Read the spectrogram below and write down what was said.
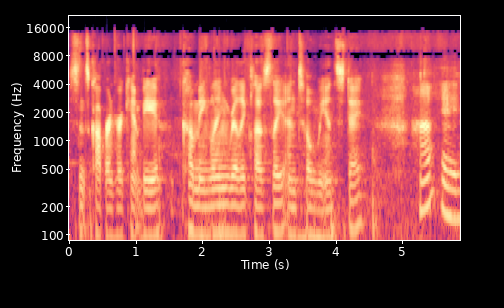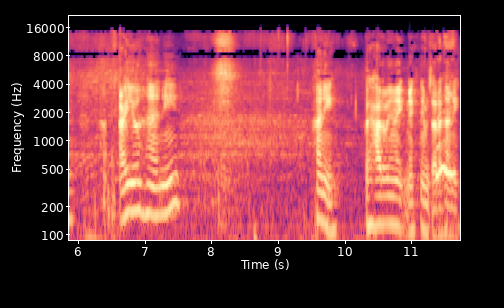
since Copper and her can't be commingling really closely until Wednesday. Hi. Are you honey? Honey. But how do we make nicknames out of honey?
